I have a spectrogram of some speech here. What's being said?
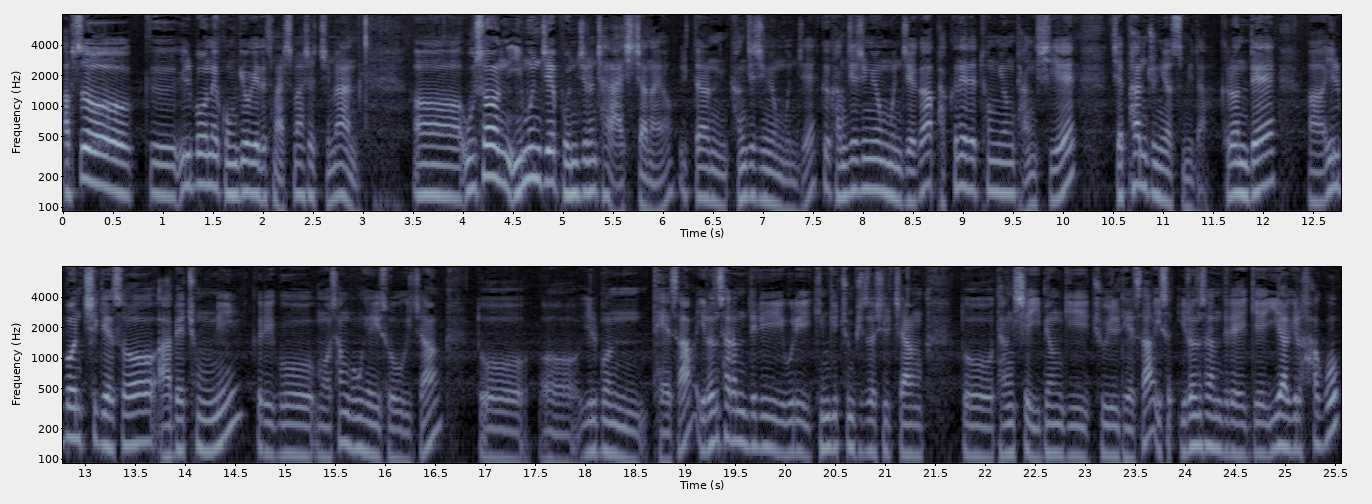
앞서 그 일본의 공격에 대해서 말씀하셨지만 어, 우선 이 문제의 본질은 잘 아시잖아요. 일단 강제징용 문제. 그 강제징용 문제가 박근혜 대통령 당시에 재판 중이었습니다. 그런데 어, 일본 측에서 아베 총리 그리고 뭐 상공회의소 의장 또 어, 일본 대사 이런 사람들이 우리 김기춘 비서실장 또 당시에 이병기 주일 대사 이런 사람들에게 이야기를 하고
